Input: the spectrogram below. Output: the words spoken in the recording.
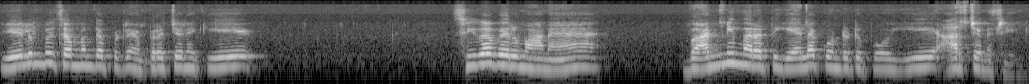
எலும்பு சம்பந்தப்பட்ட பிரச்சனைக்கு சிவபெருமான வன்னி மரத்து இலை கொண்டுட்டு போய் அர்ச்சனை செய்யுங்க.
